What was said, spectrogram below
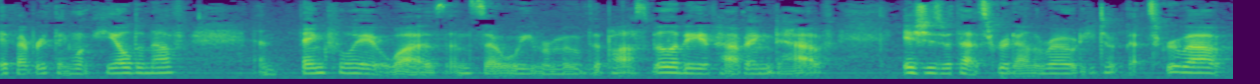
if everything looked healed enough. And thankfully it was. And so we removed the possibility of having to have issues with that screw down the road. He took that screw out,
